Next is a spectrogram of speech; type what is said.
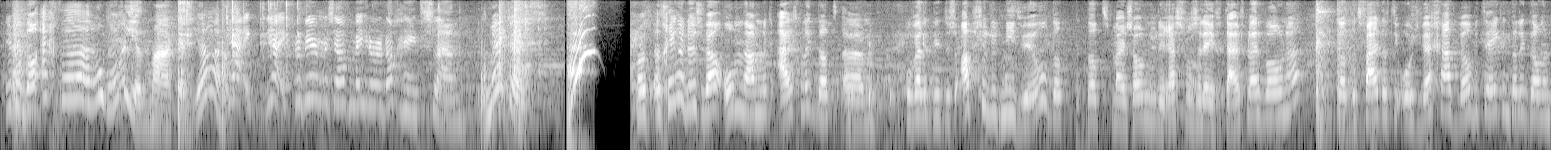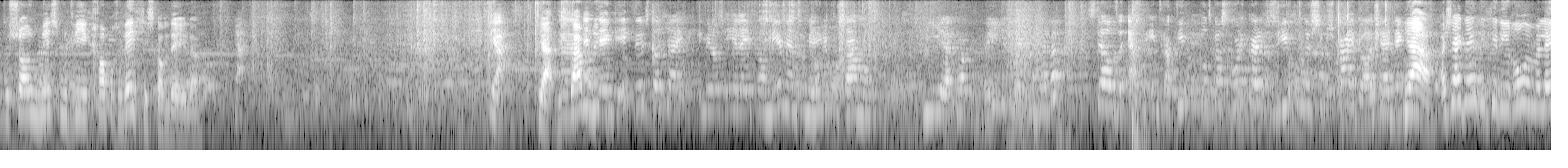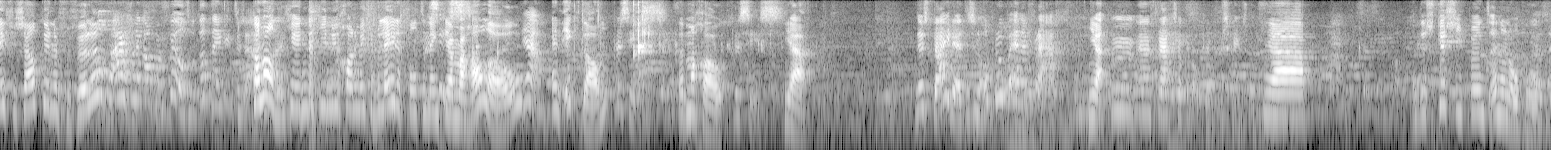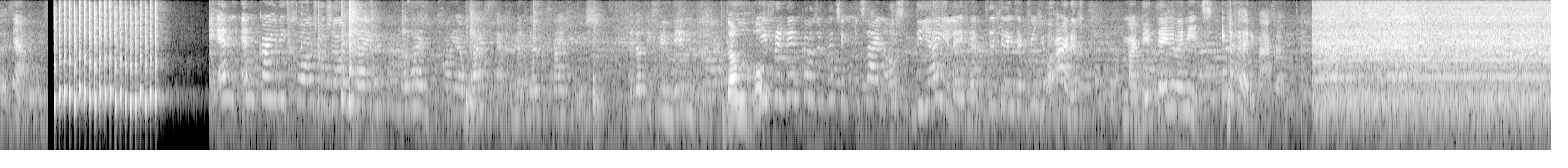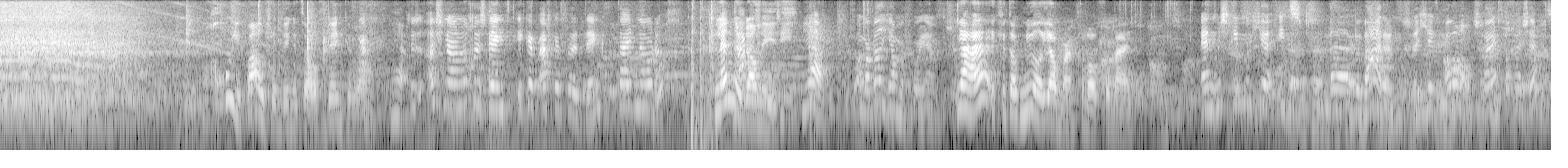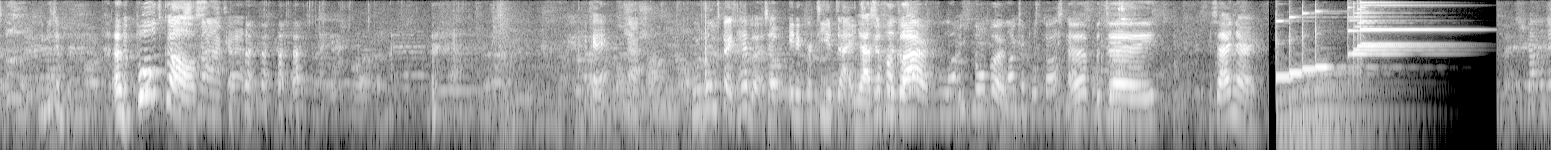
Je bent wel echt eh, een hoop herrie aan het maken. Ja, Ja ik, ja, ik probeer mezelf een beetje door de dag heen te slaan. ik merk het. Want het ging er dus wel om, namelijk eigenlijk dat, ehm, hoewel ik dit dus absoluut niet wil, dat, dat mijn zoon nu de rest van zijn leven thuis blijft wonen, dat het feit dat hij ooit weggaat wel betekent dat ik dan een persoon mis met wie ik grappige weetjes kan delen. Ja. Ja, dus Eh, daar en moet ik... denk ik dus dat jij inmiddels in je leven wel meer mensen om je heen hebt verzameld die uh, grappige weetjes tegen hebben. Stel dat we echt een interactieve podcast worden, kan je dat dus hieronder subscriben. Als jij denkt Ja, als jij denkt dat je die rol in mijn leven zou kunnen vervullen, of eigenlijk al vervuld, want dat denk ik dus kan ook. eigenlijk. Dat je, dat je je nu gewoon een beetje beledigd voelt en denkt, ja maar hallo. Ja. En ik dan? Precies, Dat mag ook. precies. Ja. Dus beide, het is een oproep en een vraag. Ja. Mm, een vraag is ook een oproep misschien soms. Ja. Een discussiepunt en een oproep. Ja. En, en kan je niet gewoon zo'n zoon zijn dat hij gewoon jou blijft appen met leuke feitjes? En dat die vriendin, Dan bedoel, die vriendin kan natuurlijk net zo iemand zijn als die jij in je leven hebt. Dat je denkt, ik vind je wel aardig, maar dit delen wij niet. Ik ga herrie maken. Een goede pauze om dingen te overdenken wel. Ja. Dus als je nou nog eens denkt, ik heb eigenlijk even denktijd nodig. Er Maak dan niet. Ja. Oh, maar wel jammer voor je. Ja, hè? Ik vind het ook nu al jammer, gewoon voor mij. En misschien moet je iets eh, bewaren. Dat je het allemaal opschrijft wat hij zegt. Je moet een Een podcast! maken. Oké, nou. Hoe rond kan je het hebben? Zo in een kwartier tijd. Ja, gewoon net al, klaar. Lang, Stoppen. lang zo'n podcast. Nou, Huppatee. We zijn er.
